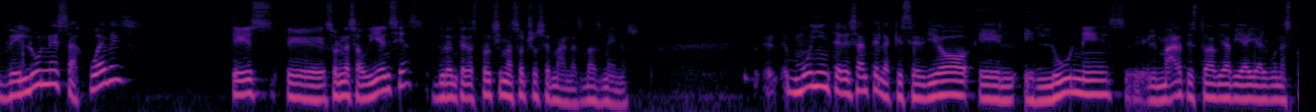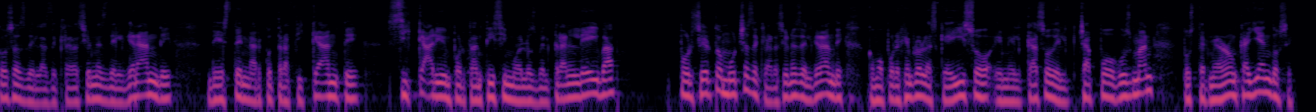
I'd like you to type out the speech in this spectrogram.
De lunes a jueves es, eh, son las audiencias durante las próximas ocho semanas, más o menos muy interesante la que se dio el, lunes, el martes todavía había ahí algunas cosas de las declaraciones del Grande, de este narcotraficante, sicario importantísimo de los Beltrán Leiva. Por cierto, muchas declaraciones del Grande, como por ejemplo las que hizo en el caso del Chapo Guzmán, pues terminaron cayéndose.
